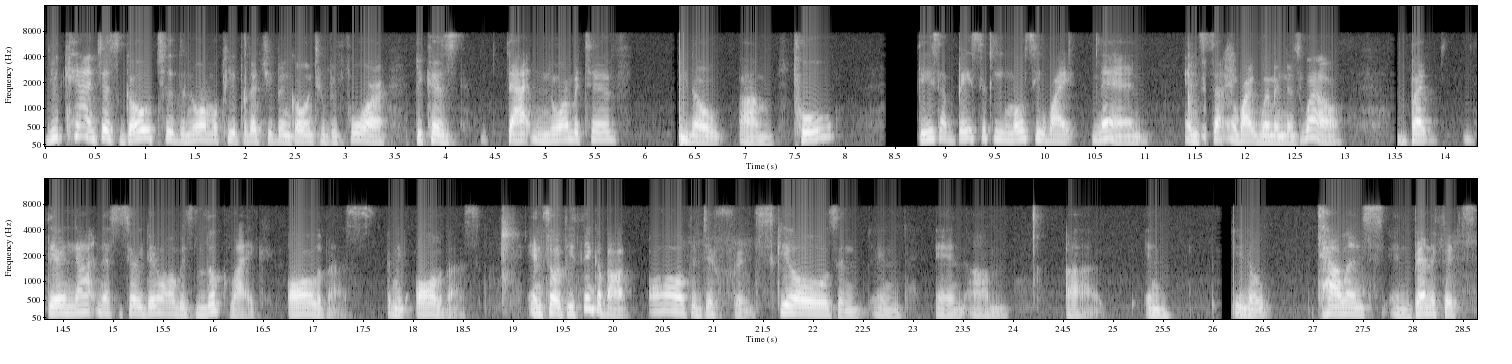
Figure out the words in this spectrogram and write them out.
you can't just go to the normal people that you've been going to before because that normative, you know, um, pool, these are basically mostly white men and, some, and white women as well, but they're not necessarily, they don't always look like all of us. I mean, all of us. And so if you think about all the different skills and and and um, uh, and you know talents and benefits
